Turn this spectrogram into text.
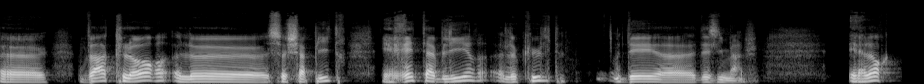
Euh, va clore le, ce chapitre et rétablir le culte des, euh, des images. Et alors,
